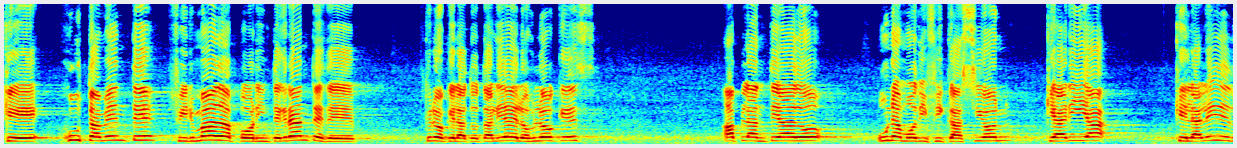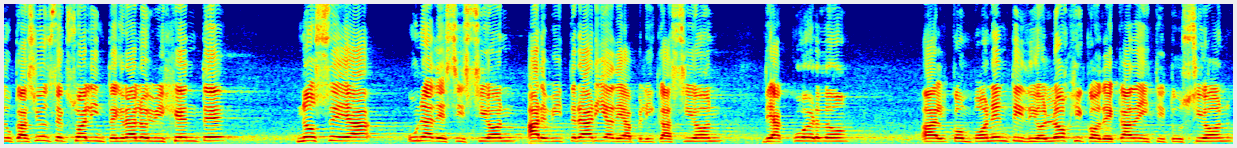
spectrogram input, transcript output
que justamente firmada por integrantes de, creo que la totalidad de los bloques, ha planteado una modificación que haría que la ley de educación sexual integral hoy vigente no sea una decisión arbitraria de aplicación de acuerdo al componente ideológico de cada institución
